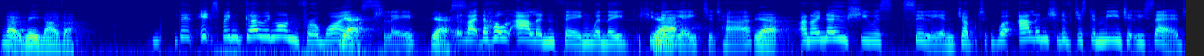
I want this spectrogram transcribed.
no, me neither. It's been going on for a while, Yes. actually. Yes. Like the whole Alan thing when they humiliated her. Yeah. And I know she was silly and jumped. Well, Alan should have just immediately said,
